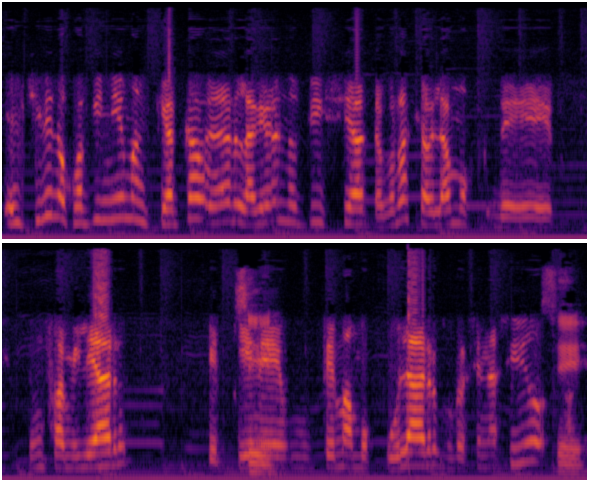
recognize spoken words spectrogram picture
el chileno Joaquín Nieman, que acaba de dar la gran noticia. ¿Te acordás que hablamos de, de un familiar que tiene Sí. un tema muscular, un recién nacido? Sí.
